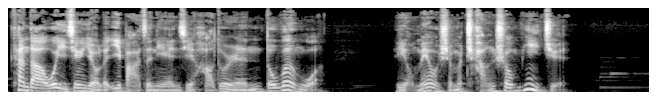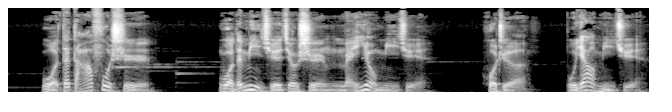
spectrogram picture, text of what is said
看到我已经有了一把子年纪，好多人都问我。有没有什么长寿秘诀？我的答复是，我的秘诀就是没有秘诀，或者不要秘诀。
